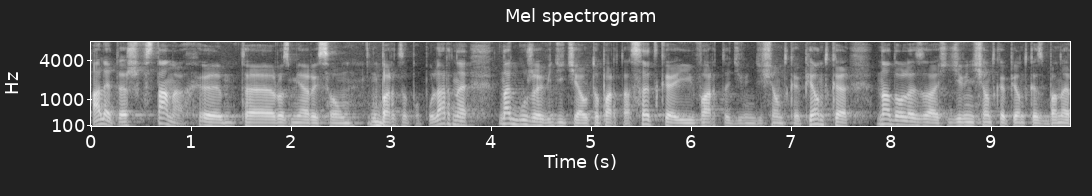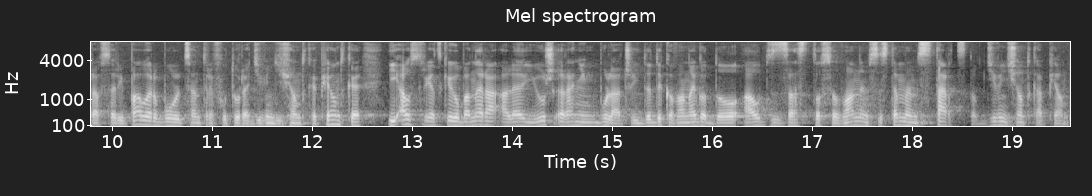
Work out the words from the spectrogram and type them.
ale też w Stanach. Te rozmiary są bardzo popularne. Na górze widzicie autoparta setkę i warte 95. Na dole zaś 95 z banera w serii Powerbull, Centre Futura 95 i austriackiego banera, ale już Running Bulla, czyli dedykowanego do aut z zastosowanym systemem Start-Stop 95.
